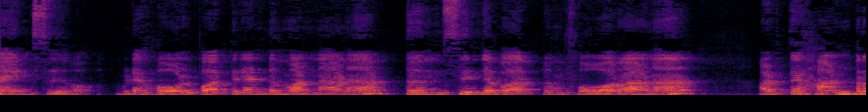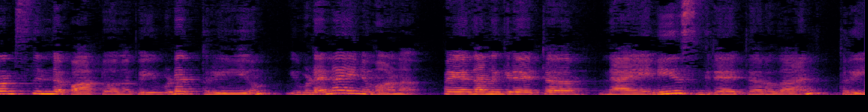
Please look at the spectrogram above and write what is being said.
nine zero ഇവിടെ ഹോൾ പാർട്ട് രണ്ടും വൺ ആണ് ടെൻസിന്റെ പാർട്ടും ഫോർ ആണ്. അടുത്ത ഹൺഡ്രഡ്സിന്റെ പാർട്ട് വന്നപ്പോ ഇവിടെ ത്രീയും ഇവിടെ നയനുമാണ് അപ്പൊ ഏതാണ് greater nine is greater than three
